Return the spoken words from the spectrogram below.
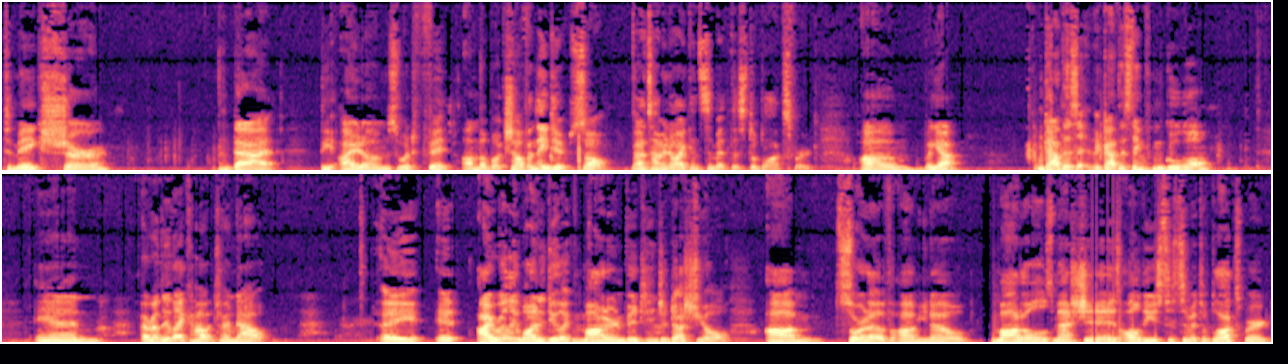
to make sure that the items would fit on the bookshelf, and they do. So that's how I know I can submit this to Bloxburg. Um, but yeah, I got this. I got this thing from Google, and I really like how it turned out. A it. I really want to do like modern vintage industrial um, sort of, um, you know, models, meshes, all these to submit to Bloxburg.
